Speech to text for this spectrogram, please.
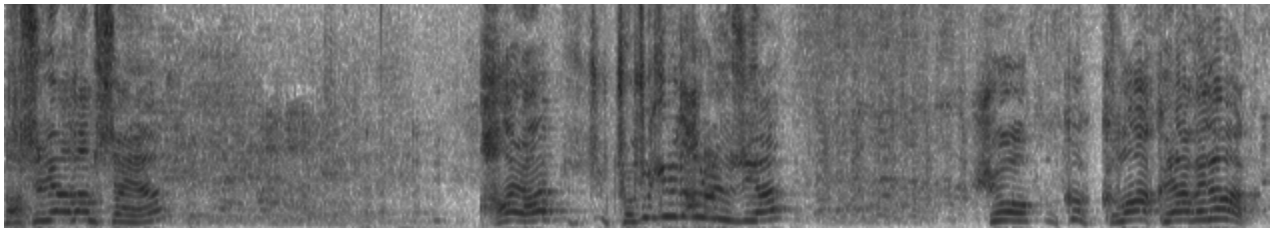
Nasıl bir adamsın sen ya? Hala ç- çocuk gibi davranıyorsun ya. Şu k- kulağa kıyafete bak.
